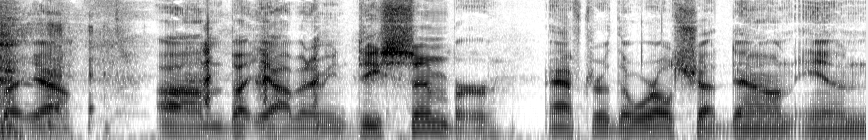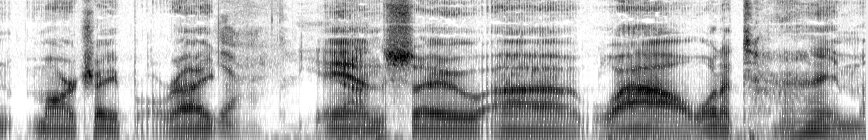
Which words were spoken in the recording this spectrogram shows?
but yeah, um, but yeah, but I mean, December after the world shut down in March, April, right? Yeah. And so, uh, wow, what a time!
